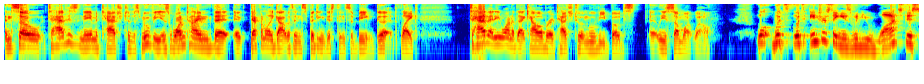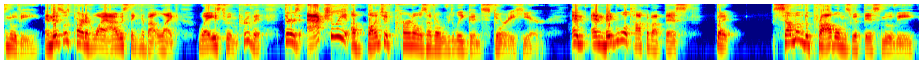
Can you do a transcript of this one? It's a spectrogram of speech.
And so to have his name attached to this movie is one time that it definitely got within spitting distance of being good. Like to have anyone of that caliber attached to a movie bodes at least somewhat well. Well, what's what's interesting is when you watch this movie, and this was part of why I was thinking about like ways to improve it. There's actually a bunch of kernels of a really good story here, and and maybe we'll talk about this. But some of the problems with this movie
